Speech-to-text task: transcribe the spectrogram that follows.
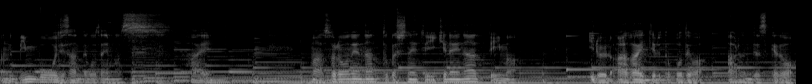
あの貧乏おじさんでございます。はい。まあそれをねなんとかしないといけないなって今いろいろあがいてるとこではあるんですけど。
